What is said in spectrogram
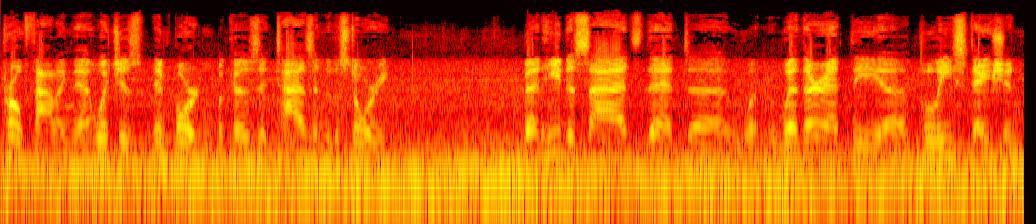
profiling that, which is important because it ties into the story. But he decides that uh, when they're at the uh, police station,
